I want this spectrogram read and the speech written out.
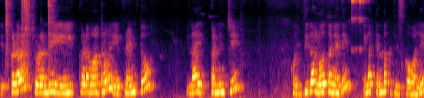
ఇక్కడ చూడండి ఇక్కడ మాత్రం ఈ ఫ్రంట్ ఇలా ఇక్కడ నుంచి కొద్దిగా లోత్ అనేది ఇలా కిందకు తీసుకోవాలి.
